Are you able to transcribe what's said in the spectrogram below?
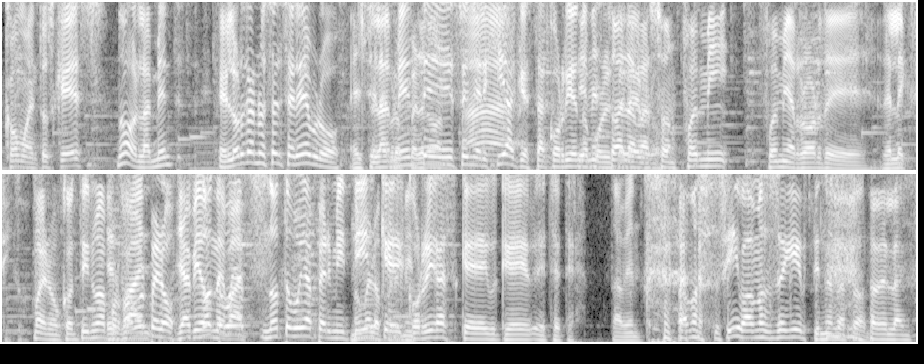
¿Cómo? ¿Entonces qué es? No, la mente. El órgano es el cerebro. El cerebro, La mente perdón. es energía Ah, que está corriendo Tienes por el toda cerebro. la razón. Fue mi, fue mi error de, de léxico. Bueno, continúa, por favor, pero ya vi no, dónde te voy a- vas. no te voy a permitir que permites. corrigas, que, que etcétera. Está bien. Vamos, sí, vamos a seguir. Tienes razón. Adelante.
